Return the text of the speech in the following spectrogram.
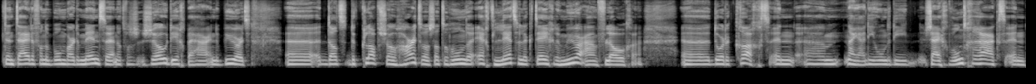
ten tijde van de bombardementen, en dat was zo dicht bij haar in de buurt, uh, dat de klap zo hard was dat de honden echt letterlijk tegen de muur aanvlogen uh, door de kracht. En um, nou ja, die honden die zijn gewond geraakt. En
